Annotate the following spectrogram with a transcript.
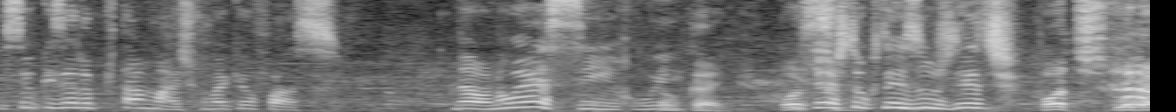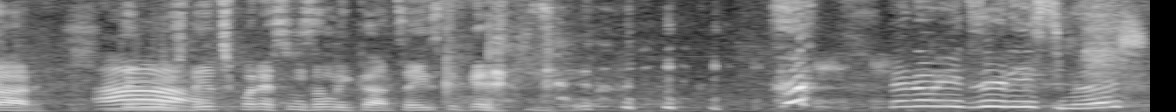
E se eu quiser apertar mais, como é que eu faço? Não, não é assim, Rui. Ok, podes- és tu que tens uns dedos. Podes segurar. Ah. Tenho uns dedos que parecem uns alicates, é isso que tu queres dizer? Eu não ia dizer isso, mas.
